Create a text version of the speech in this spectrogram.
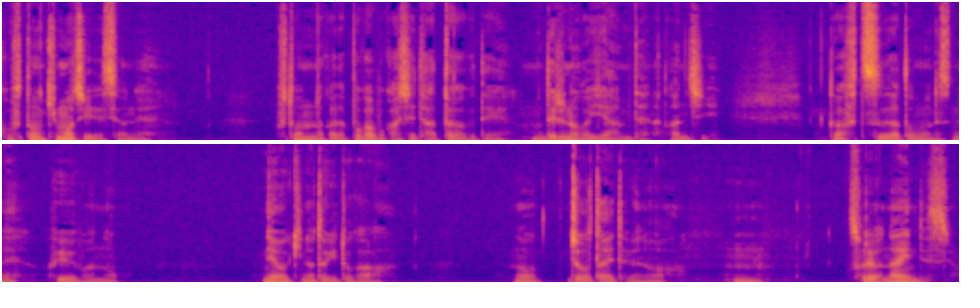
こう布団気持ちいいですよね。布団の中でポカポカしててあったかくてもう出るのが嫌みたいな感じ。が普通だと思うんですね。冬場の寝起きの時とかの状態というのは。うん。それがないんですよ。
